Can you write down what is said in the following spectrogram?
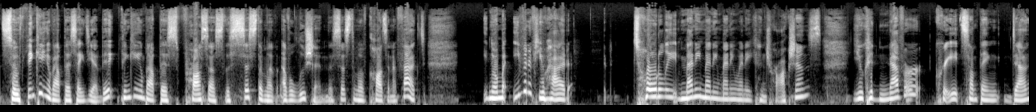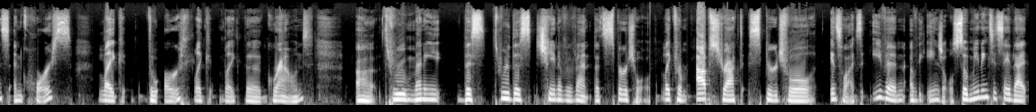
so thinking about this idea, thinking about this process, the system of evolution, the system of cause and effect, you know, even if you had totally many, many, many, many contractions, you could never create something dense and coarse like the earth, like like the ground, uh, through many this through this chain of event that's spiritual, like from abstract spiritual intellects, even of the angels. So, meaning to say that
